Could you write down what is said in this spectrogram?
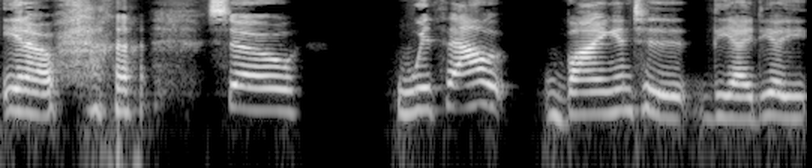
you know, so without buying into the idea,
